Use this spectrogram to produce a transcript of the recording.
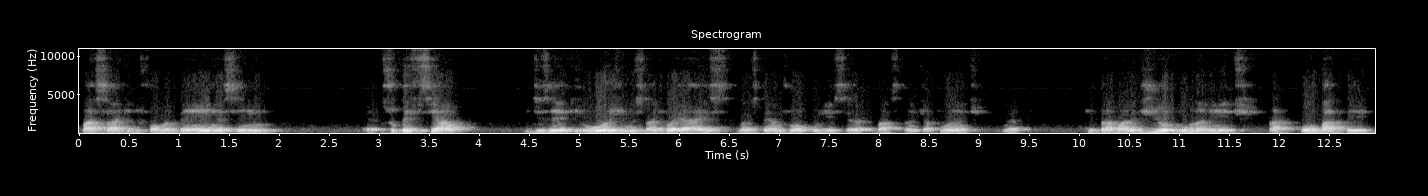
passar aqui de forma bem assim é, superficial e dizer que hoje no estado de Goiás nós temos uma polícia bastante atuante, né, que trabalha dioturnamente para combater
